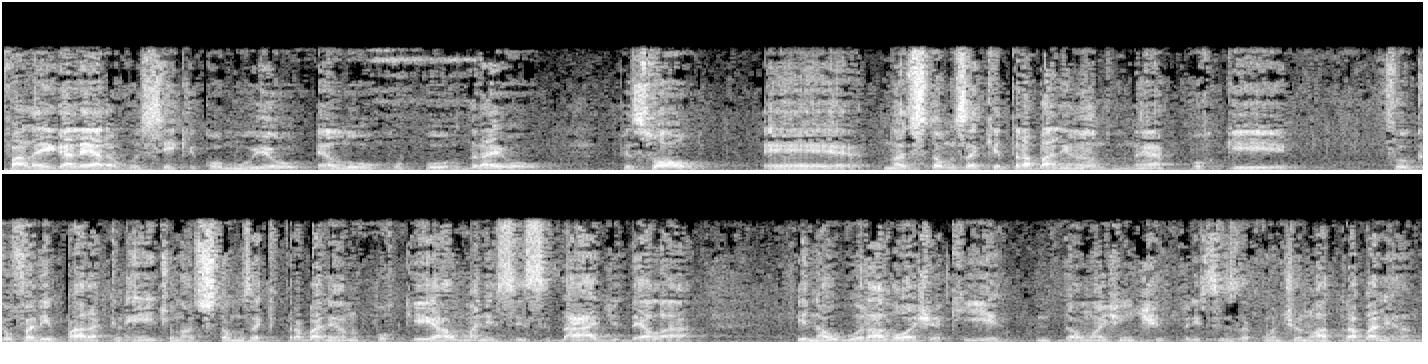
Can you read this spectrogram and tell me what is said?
Fala aí galera, você que como eu é louco por drywall. Pessoal, é, nós estamos aqui trabalhando, né? Porque foi o que eu falei para a cliente, nós estamos aqui trabalhando porque há uma necessidade dela inaugurar a loja aqui, então a gente precisa continuar trabalhando.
